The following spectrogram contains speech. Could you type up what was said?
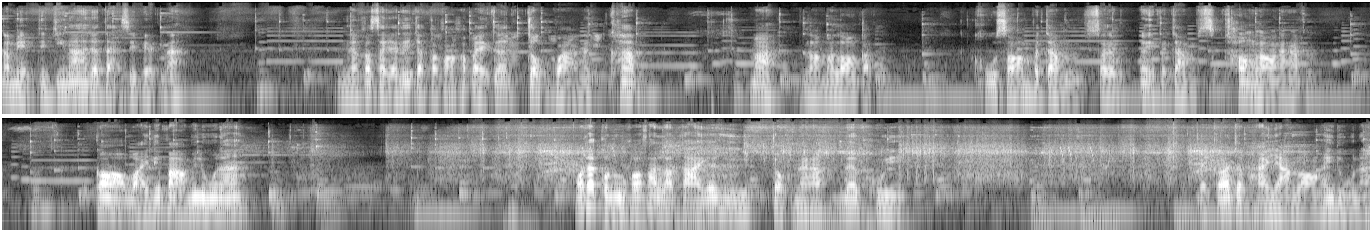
ดาเมจจริงๆ น่าจะแตะ 11 นะอันนี้เราก็ใส่ยาที่จับตะกอนเข้าไปก็จบกว่านะครับ มาเรามาลองกับคู่ซ้อมประจำเซิร์ฟเอ้ยประจำช่องเรานะครับ ก็ไหวหรือเปล่าไม่รู้นะเพราะถ้ากดอูเขาฟันเราตายก็คือจบนะครับ เลิกคุย แต่ก็จะพยายามลองให้ดูนะ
